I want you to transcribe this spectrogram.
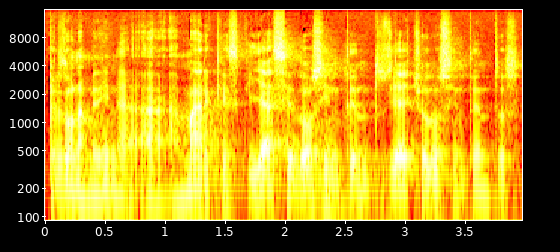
perdón, a Medina, a, Márquez, que ya hace dos intentos, ya ha hecho dos intentos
